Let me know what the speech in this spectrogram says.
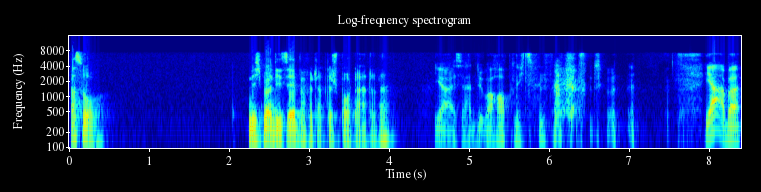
Ach so. Nicht mal dieselbe verdammte Sportart, oder? Ja, es hat überhaupt nichts miteinander zu tun. Ja, aber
